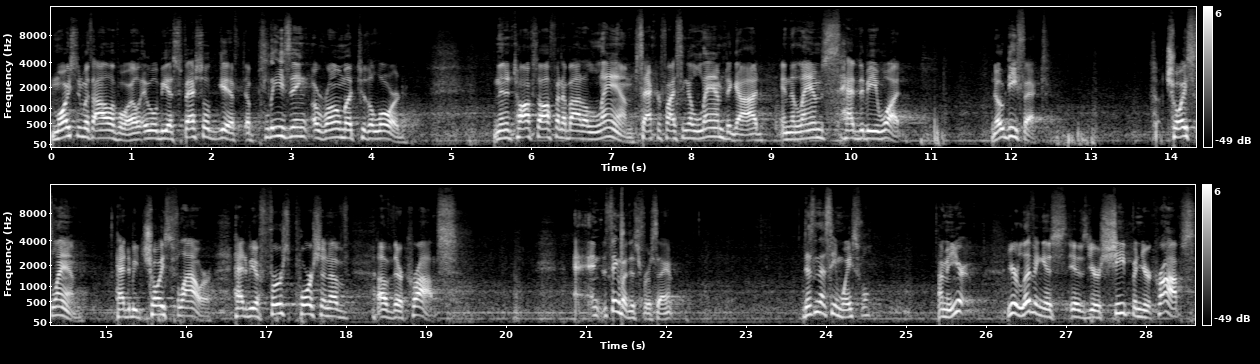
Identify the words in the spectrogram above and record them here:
moistened with olive oil. It will be a special gift, a pleasing aroma to the Lord. And then it talks often about a lamb, sacrificing a lamb to God, and the lambs had to be what? No defect. Choice lamb. Had to be choice flour. Had to be a first portion of, of their crops. And think about this for a second. Doesn't that seem wasteful? I mean, your, your living is, is your sheep and your crops,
